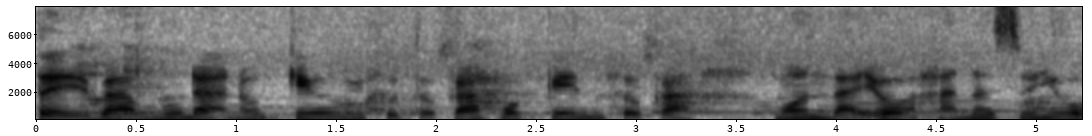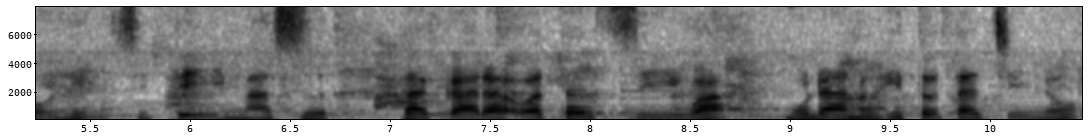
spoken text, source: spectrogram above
例えば村の教育とか保険とか問題を話すようにしています。だから私は村の人たちの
